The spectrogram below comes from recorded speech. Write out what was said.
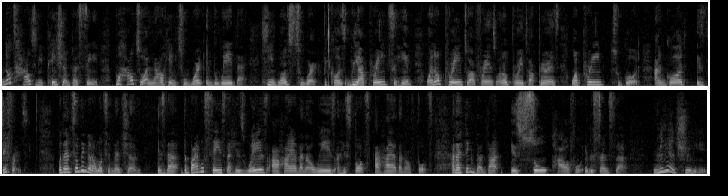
not how to be patient per se, but how to allow Him to work in the way that he wants to work because we are praying to Him. We're not praying to our friends, we're not praying to our parents, we're praying to God, and God is different. But then, something that I want to mention is that the Bible says that His ways are higher than our ways, and His thoughts are higher than our thoughts. And I think that that is so powerful in the sense that really and truly,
